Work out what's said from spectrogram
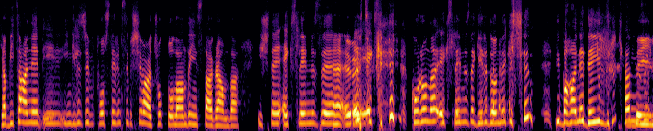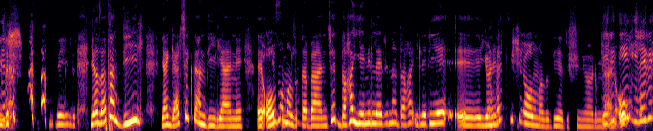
Ya bir tane bir İngilizce bir posterimsi bir şey var. Çok dolandı Instagram'da. İşte ex'lerinizi He, e, evet. ex, korona ex'lerinize geri dönmek için bir bahane değildir. Kendinize. Değildir. Değildir. Ya zaten değil. Ya gerçekten değil yani. E, olmamalı Kesinlikle. da bence. Daha yenilerine, daha ileriye e, yönelik Evet. bir şey olmalı diye düşünüyorum Geri yani. O değil ileri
